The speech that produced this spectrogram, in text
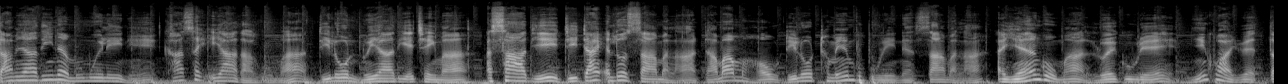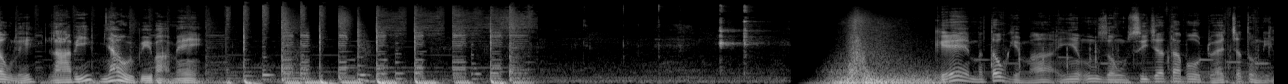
တာမယာသီးနဲ့မူးမွေးလေးနဲ့ခါစိတ်အရသာကိုမှဒီလိုနှွေရသည့်အချိန်မှာအစာပြေဒီတိုင်းအလွတ်စားမလားဒါမှမဟုတ်ဒီလိုထမင်းပူပူလေးနဲ့စားမလားအရန်ကိုမှလွယ်ကူတယ်မြင်းခွာရွက်တုပ်လေးလာပြီးမျှဝေပေးပါမယ် ကဲမတော့ခင်မှာအရင်ဦးဆုံးစီချက်တက်ဖို့အတွက်ကြက်သွန်လေး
